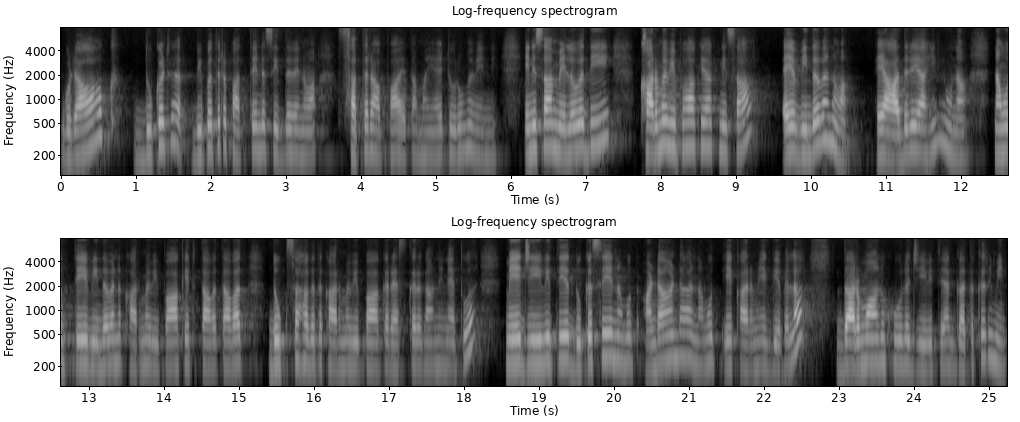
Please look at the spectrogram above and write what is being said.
ගොඩාක් දුකට විපතටපත් වෙන්න සිද්ධ වෙනවා සතර අපාය තමයි ඇයට උරුම වෙන්නේ. ඒ නිසා මෙලොවදී කර්ම විපාකයක් නිසා ඇය විඳවනවා. ඇය ආදරය අහිමි වුණා. නමුත් ඒ විඳවන කර්ම විපාකයට තව තවත් දුක්සහගත කර්ම විපාක රැස් කරගන්නේ නැතුව මේ ජීවිතයේ දුකසේ නමුත් අඬා අඬා නමුත් ඒ කර්මය ගෙවලා ධර්මානුකූල ජීවිතයක් ගත කරමින්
